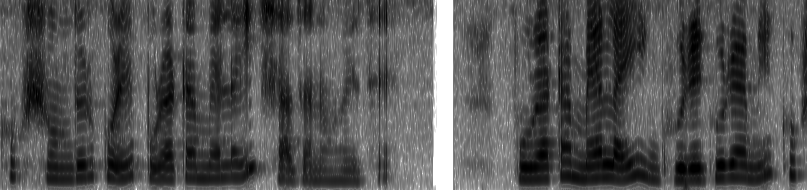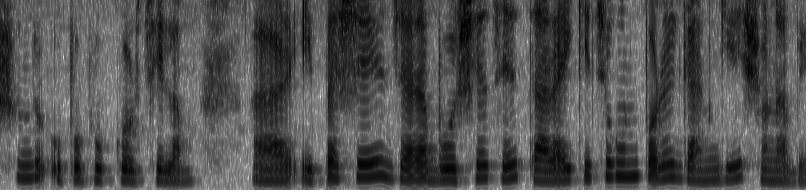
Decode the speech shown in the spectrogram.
খুব সুন্দর করে পুরাটা মেলাই সাজানো হয়েছে। পুরাটা মেলাই ঘুরে ঘুরে আমি খুব সুন্দর উপভোগ করছিলাম। আর এপাশে যারা বসে আছে, তারাই কিছুক্ষণ পরে গান গেয়ে শোনাবে।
